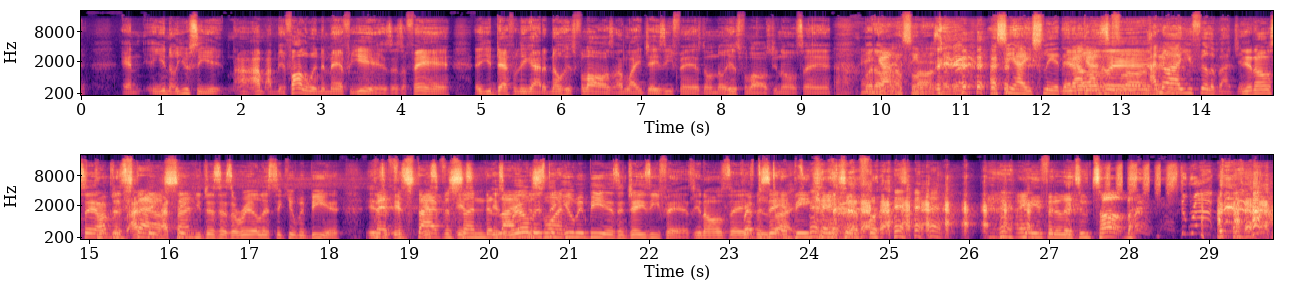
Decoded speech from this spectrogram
And you know you see it. I, I'm- I've been following the man for years as a fan, and you definitely got to know his flaws. Unlike Jay Z fans don't know his flaws. You know what I'm saying? Ain't got uh, no flaws, nigga. I see how he slid that You know out. I'm Got no flaws. I know how you feel about Jay. You know what I'm saying? I'm Brooklyn just, I think, style, I son. think you just as a realistic human being, is Bedford Stuyvesant, the it's livest realistic one. human beings and Jay Z fans. You know what I'm saying? It's two Representing. BK to the full. I ain't even finna let you talk. But...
